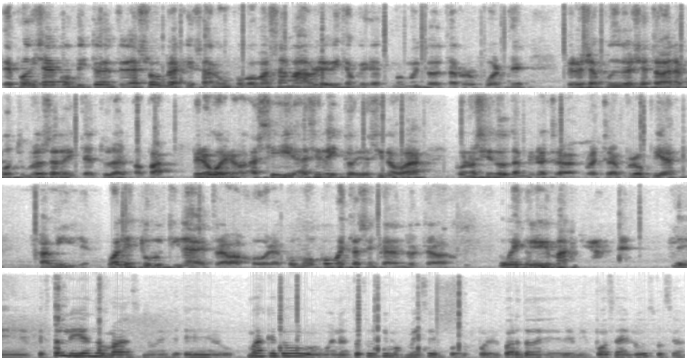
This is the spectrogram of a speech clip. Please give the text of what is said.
Después ya con Victoria entre las sombras, que es algo un poco más amable, viste, aunque es un momento de terror fuerte, pero ya pudieron, ya estaban acostumbrados a la literatura del papá. Pero bueno, así, así es la historia, así nos va conociendo también nuestra, nuestra propia familia. ¿Cuál es tu rutina de trabajo ahora? ¿Cómo, cómo estás encarando el trabajo? ¿Escribís más que antes? Eh, estoy leyendo más, ¿no? Eh, más que todo, bueno, estos últimos meses por, por el parto de, de, mi esposa de Luz, o sea,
